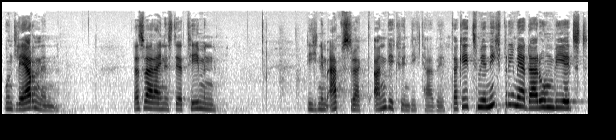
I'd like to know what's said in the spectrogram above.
und Lernen, das war eines der Themen, die ich in dem Abstract angekündigt habe. Da geht es mir nicht primär darum, wie jetzt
